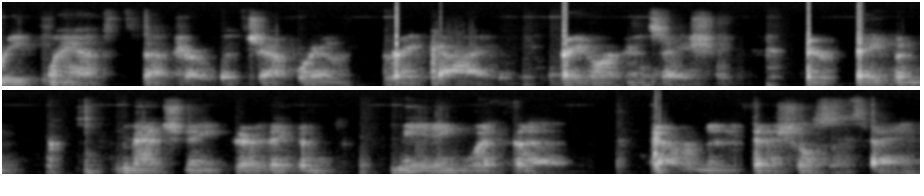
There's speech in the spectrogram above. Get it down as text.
Replant, etc., with Jeff Whalen, great guy, great organization. they have been mentioning, they've been meeting with the government officials and saying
